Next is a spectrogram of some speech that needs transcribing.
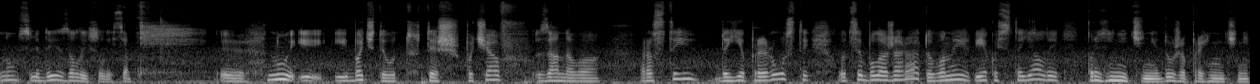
ну, сліди залишилися. Е, ну і, і бачите, от теж почав заново рости, дає прирости. Оце була жара, то вони якось стояли пригнічені, дуже пригнічені.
